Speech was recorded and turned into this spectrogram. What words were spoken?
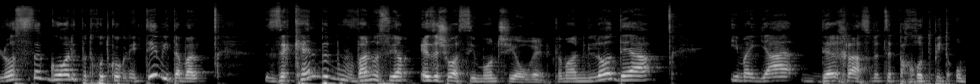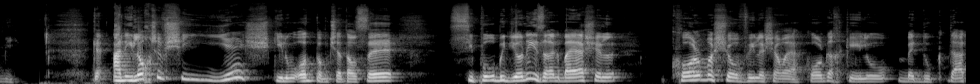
לא סגור על התפתחות קוגניטיבית אבל זה כן במובן מסוים איזשהו אסימון שיורד כלומר אני לא יודע אם היה דרך לעשות את זה פחות פתאומי. כן, אני לא חושב שיש כאילו עוד פעם כשאתה עושה סיפור בדיוני זה רק בעיה של כל מה שהוביל לשם היה כל כך כאילו מדוקדק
